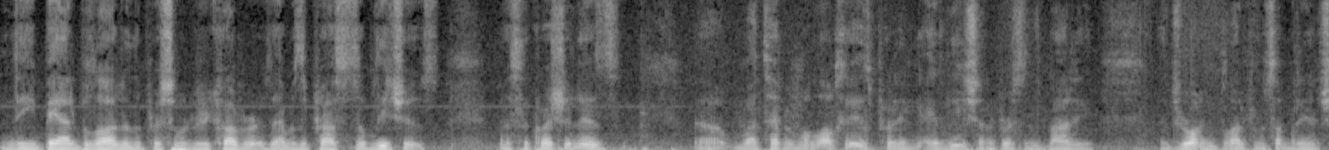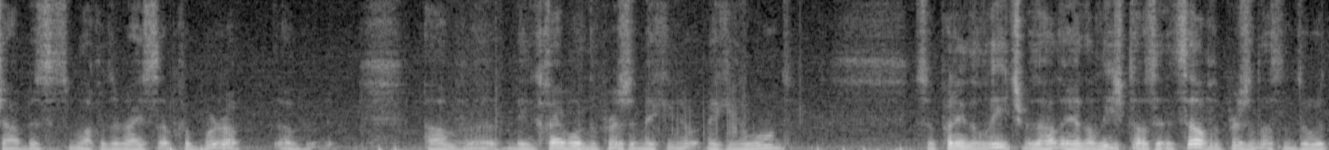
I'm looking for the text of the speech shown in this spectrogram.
the bad blood and the person would recover. That was the process of leeches. Uh, so the question is, uh, what type of malacha is putting a leash on a person's body? And drawing blood from somebody in Shabbos is malacha deraisa of chabura of of uh, being chayvel of the person making making a wound. So putting the leech, but the other hand, the leech does it itself. The person doesn't do it.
